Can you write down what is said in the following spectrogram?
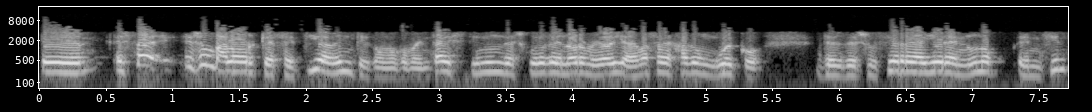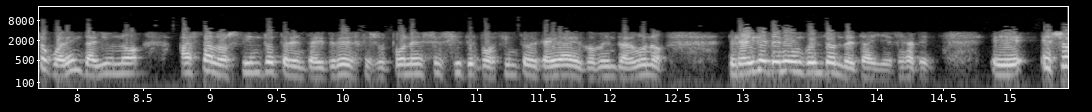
Eh, esta, es un valor que efectivamente, como comentáis, tiene un descuelgue enorme hoy, además ha dejado un hueco desde su cierre ayer en, uno, en 141 hasta los 133, que supone ese 7% de caída que comenta alguno. Pero hay que tener en cuenta un detalle, fíjate. Eh, eso,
